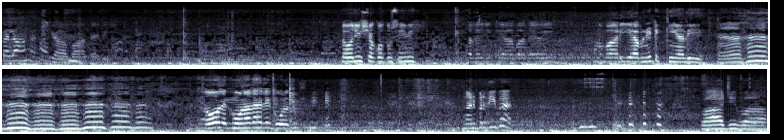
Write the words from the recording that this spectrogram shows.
ਪਹਿਲਾਂ ਕੀ ਬਾਤ ਹੈ ਵੀ ਲੋ ਜੀ ਛਕੋ ਤੁਸੀਂ ਵੀ। ਪਤਾ ਜੀ ਕੀ ਬਾਤ ਹੈ ਵੀ ਹੁਣ ਵਾਰੀ ਹੈ ਆਪਣੀ ਟਿੱਕੀਆਂ ਦੀ। ਹਾਂ ਹਾਂ ਹਾਂ ਹਾਂ ਹਾਂ ਹਾਂ ਉਹ ਦੇਖੋ ਉਹਨਾਂ ਦਾ ਹਰੇ ਵਾਹ ਜੀ ਵਾਹ।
